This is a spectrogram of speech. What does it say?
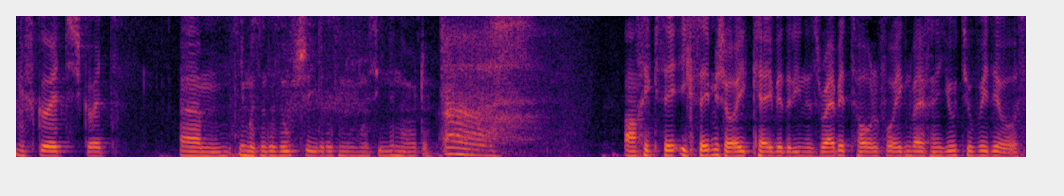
Ist gut, ist gut. Ähm, ich muss mir das aufschreiben, dass ich mich muss reinnörden Ach, ich sehe ich seh mich schon, ich gehe wieder in ein Rabbit Hole von irgendwelchen YouTube-Videos.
